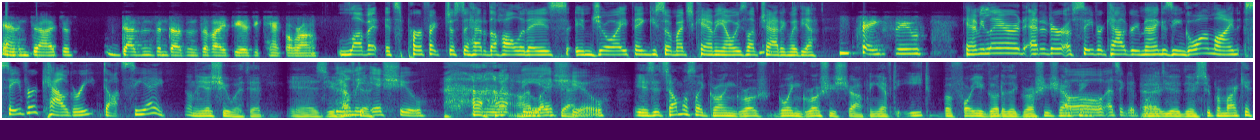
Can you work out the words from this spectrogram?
and uh, just dozens and dozens of ideas. You can't go wrong. Love it. It's perfect just ahead of the holidays. Enjoy. Thank you so much, Camie. Always love chatting with you. Thanks, Sue. Camie Leard, editor of Savour Calgary magazine. Go online, savourcalgary.ca. The only issue with it is you have to. The have only to. issue with I the like that. Issue. Is it's almost like going gro- going grocery shopping. You have to eat before you go to the grocery shopping. Oh, that's a good Uh, point. the the supermarket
